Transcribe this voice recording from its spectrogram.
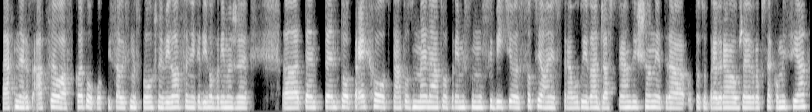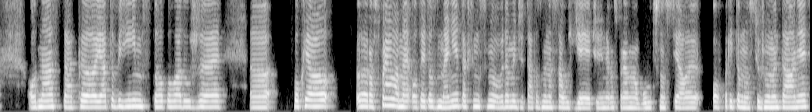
partner z ACEO a sklepov. Podpísali sme spoločné vyhlásenie, kedy hovoríme, že uh, ten, tento prechod, táto zmena toho priemyslu musí byť sociálne spravodlivá. Just Transition je teda, toto prebrala už aj Európska komisia od nás, tak e, ja to vidím z toho pohľadu, že e, pokiaľ e, rozprávame o tejto zmene, tak si musíme uvedomiť, že táto zmena sa už deje, čiže nerozprávame o budúcnosti, ale o prítomnosti už momentálne.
